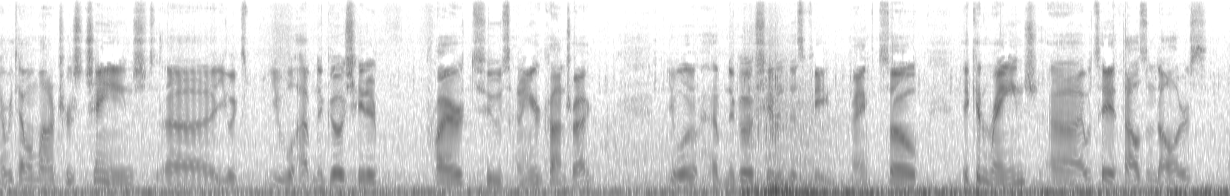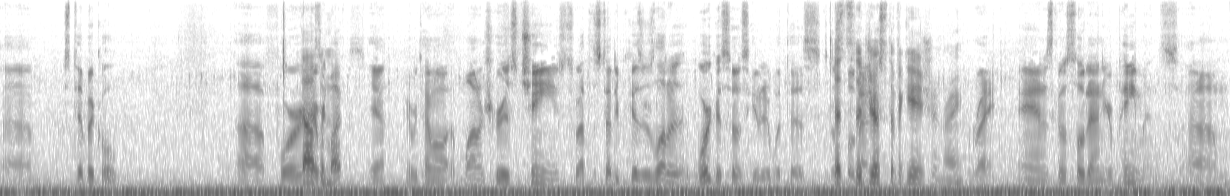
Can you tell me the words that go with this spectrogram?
Every time a monitor is changed, uh, you ex- you will have negotiated prior to signing your contract. You will have negotiated this fee, right? So it can range. Uh, I would say a thousand dollars um, is typical uh, for Thousand every- bucks. Yeah, every time a monitor is changed throughout the study because there's a lot of work associated with this. That's the down- justification, right? Right, and it's going to slow down your payments um,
